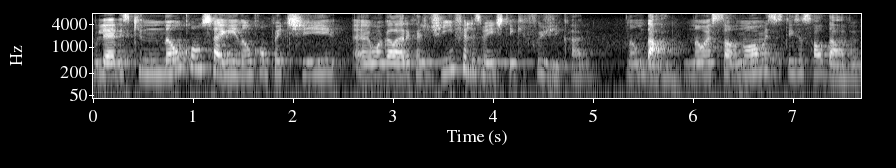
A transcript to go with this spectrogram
Mulheres que não conseguem não competir é uma galera que a gente, infelizmente, tem que fugir, cara. Não dá. Não é, não é uma existência saudável.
